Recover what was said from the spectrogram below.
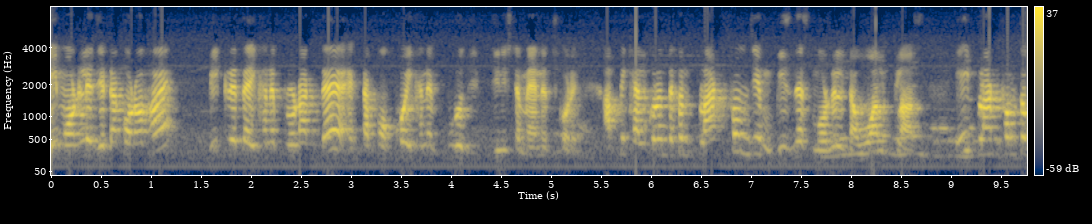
এই মডেলে যেটা করা হয়, বিক্রেতা এখানে প্রোডাক্ট দেয়, একটা পক্ষ এখানে পুরো জিনিসটা ম্যানেজ করে। আপনি খেয়াল করেন দেখেন প্ল্যাটফর্ম যে বিজনেস মডেলটা ওয়ার্ল্ড ক্লাস এই প্ল্যাটফর্ম তো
